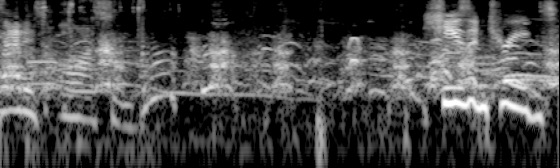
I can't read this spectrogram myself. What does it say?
That is awesome. She's intrigued.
